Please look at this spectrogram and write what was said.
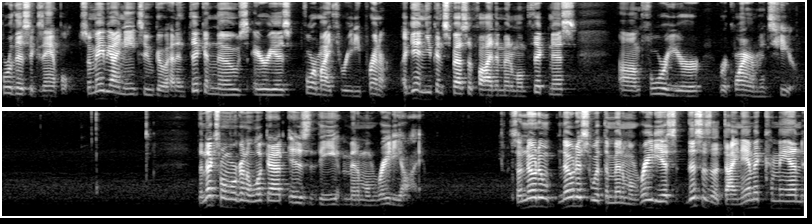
for this example. So maybe I need to go ahead and thicken those areas for my 3D printer. Again, you can specify the minimum thickness um, for your requirements here. The next one we're going to look at is the minimum radii. So notice with the minimum radius, this is a dynamic command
